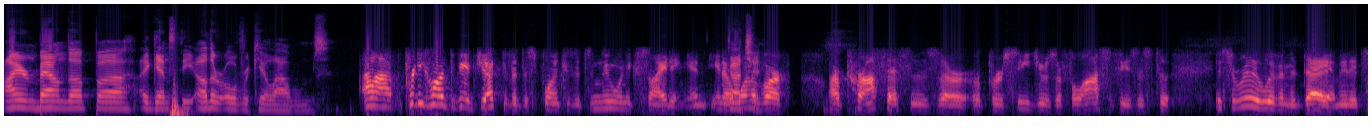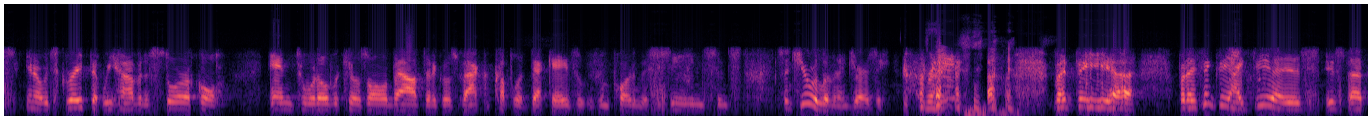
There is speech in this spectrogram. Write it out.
Ironbound up uh, against the other Overkill albums? Uh, pretty hard to be objective at this point because it's new and exciting. And you know, one of our our processes or, or procedures or philosophies is to is to really live in the day. I mean, it's you know, it's great that we have an historical end to what Overkill's all about. That it goes back a couple of decades. That we've been part of this scene since since you were living in Jersey. Right. but the uh, but I think the idea is is that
